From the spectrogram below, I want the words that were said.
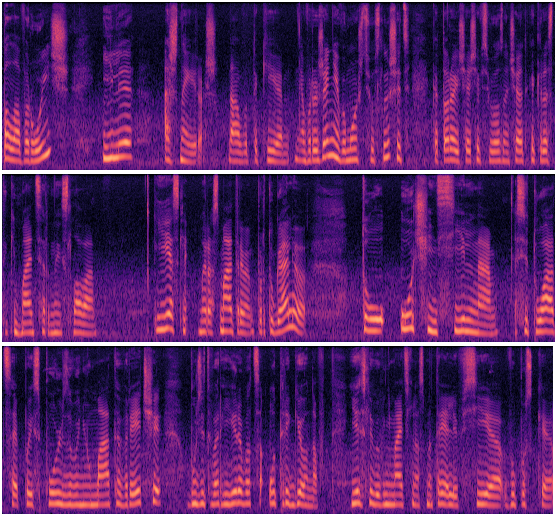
палавруиш или ашнейраш. Да, вот такие выражения вы можете услышать, которые чаще всего означают как раз-таки матерные слова. Если мы рассматриваем Португалию, то очень сильно ситуация по использованию мата в речи будет варьироваться от регионов. Если вы внимательно смотрели все выпуски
